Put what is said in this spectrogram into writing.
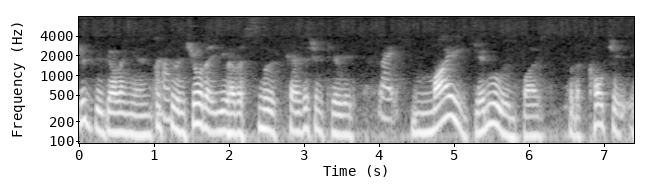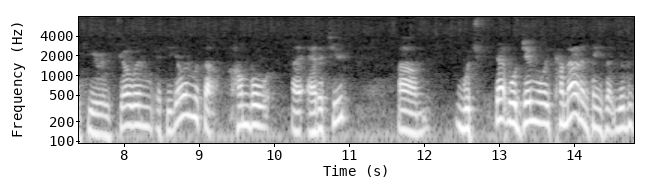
should do going in, just Uh-huh. to ensure that you have a smooth transition period. Right. My general advice for the culture here is go in if you go in with a humble uh, attitude, um, which that will generally come out in things that you'll be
